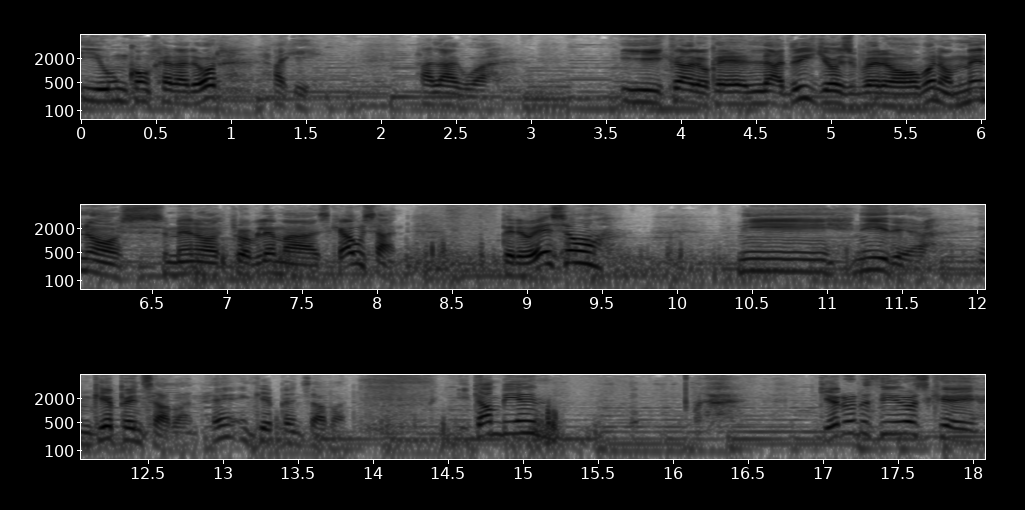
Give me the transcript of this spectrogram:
y un congelador aquí, al agua. Y claro que ladrillos, pero bueno, menos, menos problemas causan. Pero eso, ni, ni idea. ¿En qué pensaban? Eh? ¿En qué pensaban? Y también quiero deciros que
